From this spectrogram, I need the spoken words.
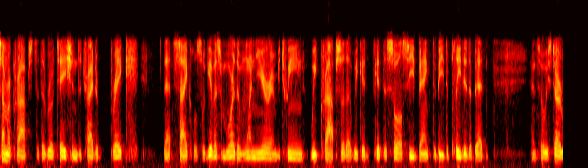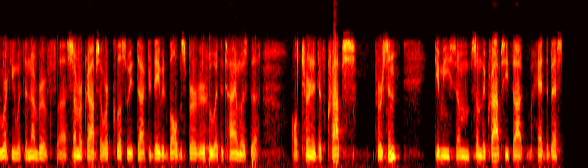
summer crops to the rotation to try to break that cycle. So give us more than one year in between wheat crops so that we could get the soil seed bank to be depleted a bit. And so we started working with a number of uh, summer crops. I worked closely with Dr. David Baltensperger, who at the time was the alternative crops person. Give me some some of the crops he thought had the best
